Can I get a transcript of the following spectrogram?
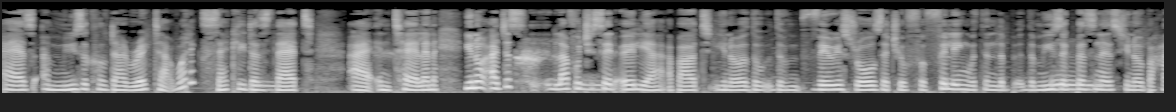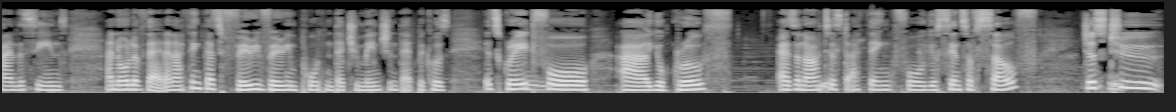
as a musical director. What exactly does mm. that uh, entail? And, you know, I just love what you said earlier about, you know, the, the various roles that you're fulfilling within the, the music business, you know, behind the scenes and all of that. And I think that's very, very important that you mentioned that because it's great for uh, your growth as an artist, I think, for your sense of self, just to,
